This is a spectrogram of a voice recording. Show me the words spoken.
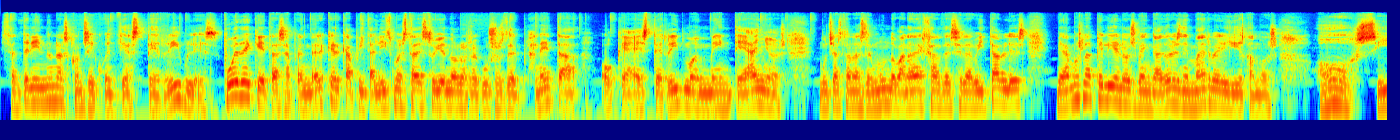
están teniendo unas consecuencias terribles. Puede que tras aprender que el capitalismo está destruyendo los recursos del planeta, o que a este ritmo en 20 años muchas zonas del mundo van a dejar de ser habitables, veamos la peli de los Vengadores de Marvel y digamos, oh sí,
